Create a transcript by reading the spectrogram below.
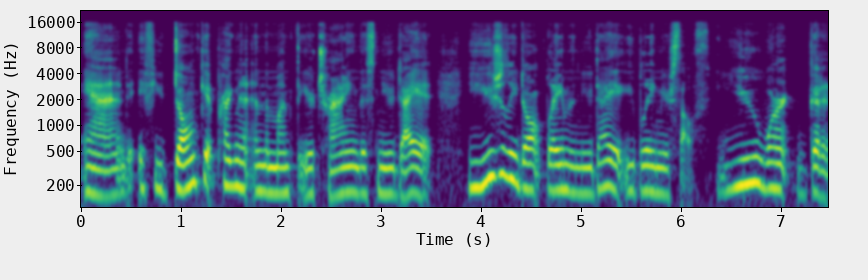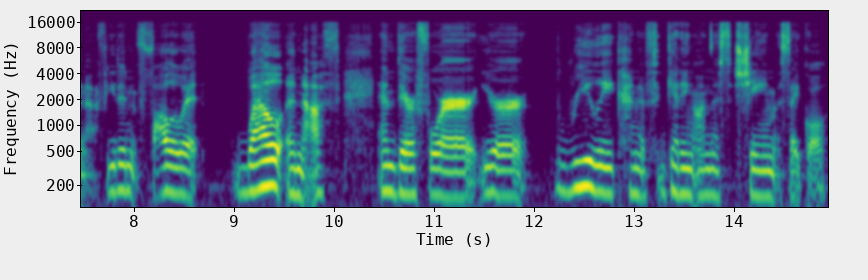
And if you don't get pregnant in the month that you're trying this new diet, you usually don't blame the new diet, you blame yourself. You weren't good enough. You didn't follow it well enough, and therefore you're really kind of getting on this shame cycle.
